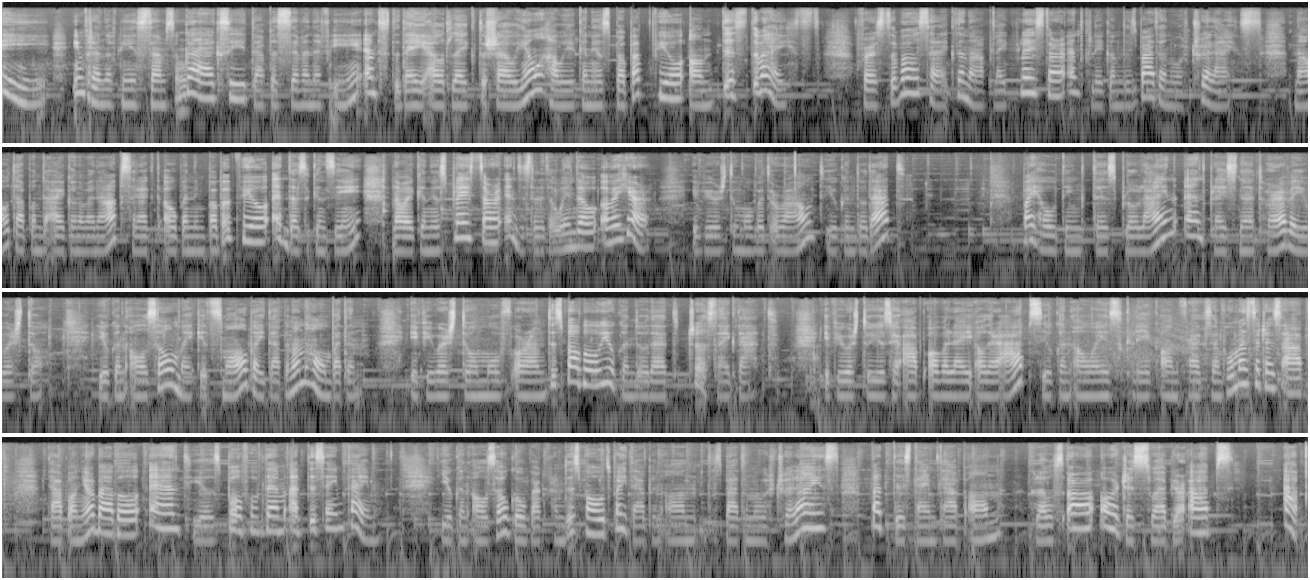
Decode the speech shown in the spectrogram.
Hi! In front of me is Samsung Galaxy Tab S7 FE and today I would like to show you how you can use pop-up view on this device. First of all, select an app like Play Store and click on this button with three lines. Now tap on the icon of an app, select open in pop-up view and as you can see, now I can use Play Store in this little window over here. If you wish to move it around, you can do that by holding this blue line and placing it wherever you wish to. You can also make it small by tapping on home button. If you wish to move around this bubble, you can do that just like that. If you wish to use your app overlay other apps, you can always click on for example Messages app, tap on your bubble and use both of them at the same time. You can also go back from this mode by tapping on this button with three lines, but this time tap on Close All or just swipe your apps up.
